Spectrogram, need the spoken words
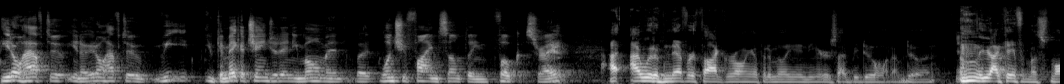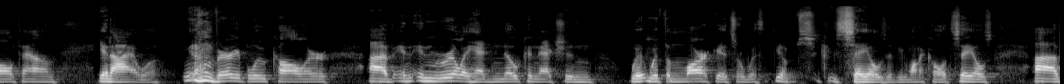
You don't have to you know you don't have to you, you can make a change at any moment but once you find something focus right? I, I would have never thought growing up in a million years I'd be doing what I'm doing. Know, I came from a small town in Iowa, very blue collar, uh, and, and really had no connection with, with the markets or with you know sales, if you want to call it sales. Uh,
